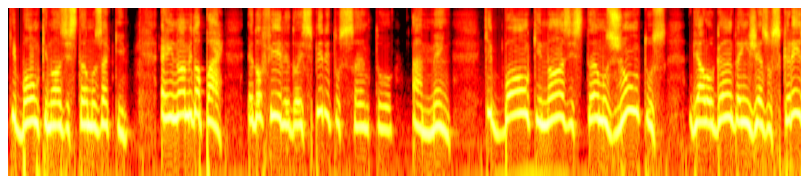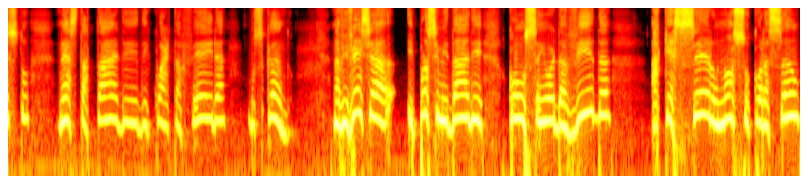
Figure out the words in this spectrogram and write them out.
Que bom que nós estamos aqui. Em nome do Pai, e do Filho e do Espírito Santo. Amém. Que bom que nós estamos juntos dialogando em Jesus Cristo nesta tarde de quarta-feira, buscando na vivência e proximidade com o Senhor da vida, aquecer o nosso coração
